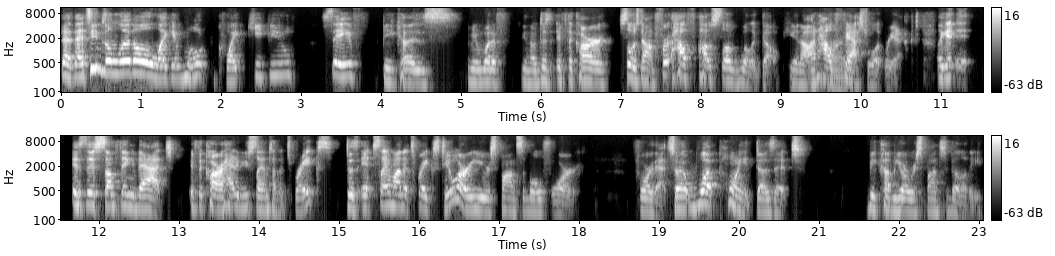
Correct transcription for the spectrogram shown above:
that that seems a little like it won't quite keep you safe because I mean, what if you know, does if the car slows down for how how slow will it go? You know, and how right. fast will it react? Like, it, it, is this something that if the car ahead of you slams on its brakes, does it slam on its brakes too? Or are you responsible for for that? So, at what point does it become your responsibility?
